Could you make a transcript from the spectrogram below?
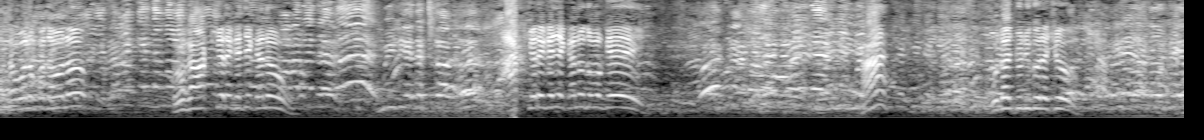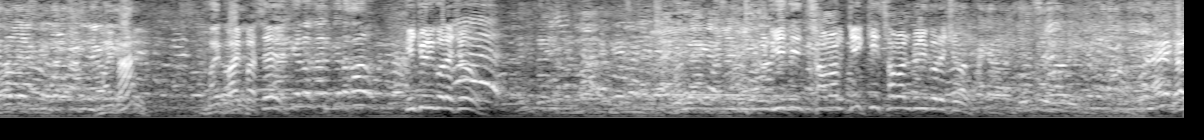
কথা বলো কথা বলো। তোমাকে আটকে রেখেছে কেন? আটকে রেখেছে কেন তোমাকে? হ্যাঁ? কোথায় চুরি করেছ? বাইপাসে কি চুরি করেছ? সামান কি কি সামান চুরি করেছ? কেন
